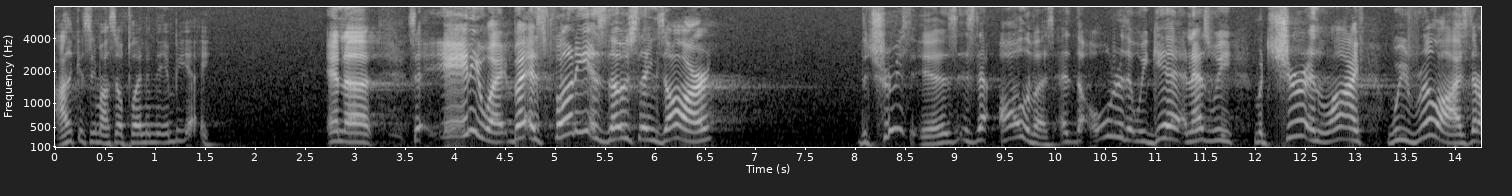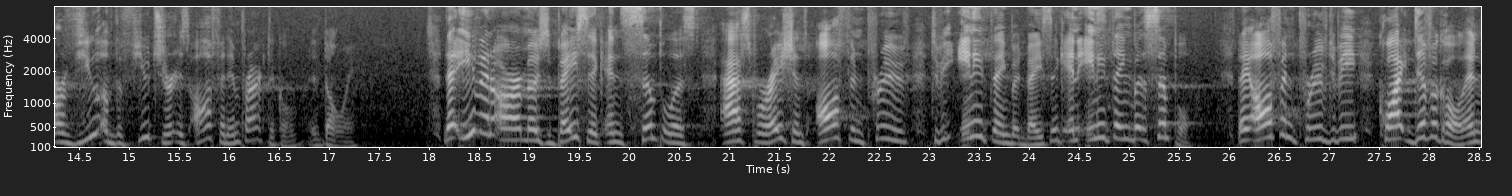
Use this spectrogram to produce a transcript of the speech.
I, I can see myself playing in the NBA. And uh, so anyway, but as funny as those things are, the truth is is that all of us as the older that we get and as we mature in life we realize that our view of the future is often impractical don't we that even our most basic and simplest aspirations often prove to be anything but basic and anything but simple they often prove to be quite difficult and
